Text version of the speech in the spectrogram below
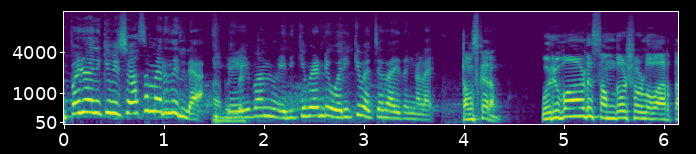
ഇപ്പോഴും എനിക്ക് വിശ്വാസം വരുന്നില്ല. ദൈവം എനിക്ക് വേണ്ടി ഒരുക്കി വെച്ചതായി നിങ്ങളെ നമസ്കാരം. ഒരുപാട് സന്തോഷമുള്ള വാർത്ത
